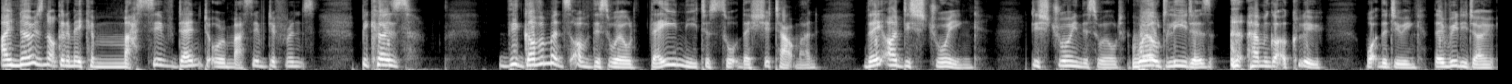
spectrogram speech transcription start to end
I know it's not going to make a massive dent or a massive difference because the governments of this world, they need to sort their shit out, man. They are destroying, destroying this world. World leaders haven't got a clue what they're doing. They really don't.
